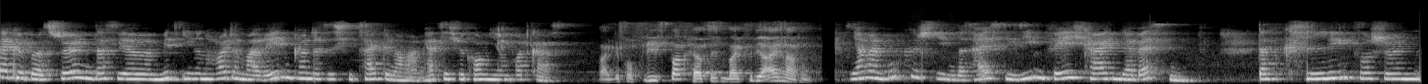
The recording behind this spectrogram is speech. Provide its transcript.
Herr Küppers, schön, dass wir mit Ihnen heute mal reden können, dass Sie sich die Zeit genommen haben. Herzlich willkommen hier im Podcast. Danke, Frau Fließbach. Herzlichen Dank für die Einladung. Sie haben ein Buch geschrieben, das heißt Die sieben Fähigkeiten der Besten. Das klingt so schön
